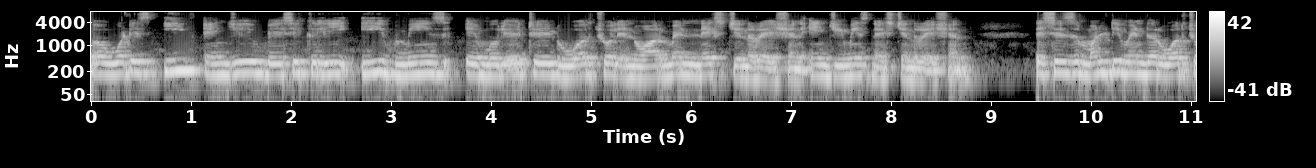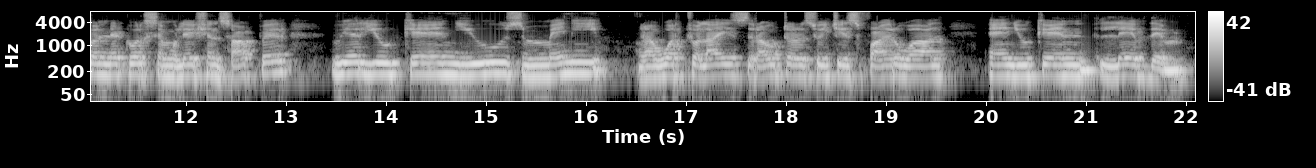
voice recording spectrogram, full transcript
uh, what is Eve NG basically Eve means emulated virtual environment next generation. NG means next generation. This is a multi-vendor virtual network simulation software where you can use many uh, virtualized routers switches firewall and you can lab them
